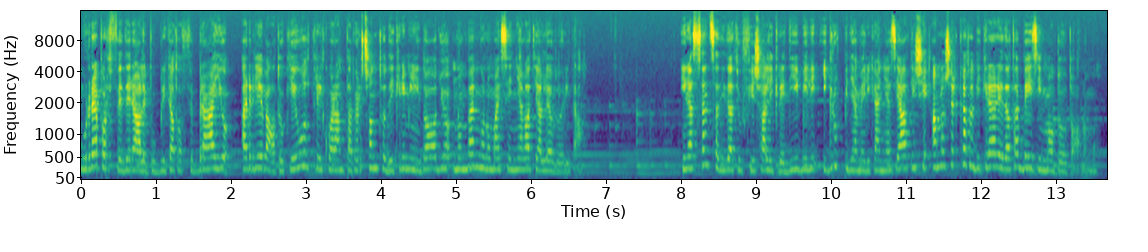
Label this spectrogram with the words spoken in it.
Un report federale pubblicato a febbraio ha rilevato che oltre il 40% dei crimini d'odio non vengono mai segnalati alle autorità. In assenza di dati ufficiali credibili, i gruppi di americani asiatici hanno cercato di creare database in modo autonomo.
